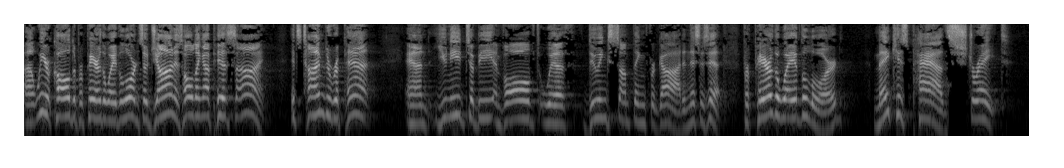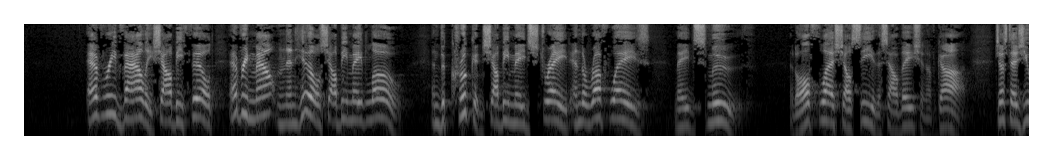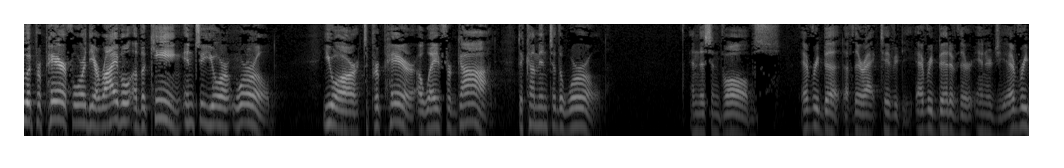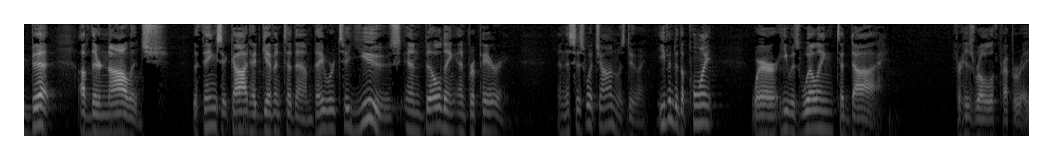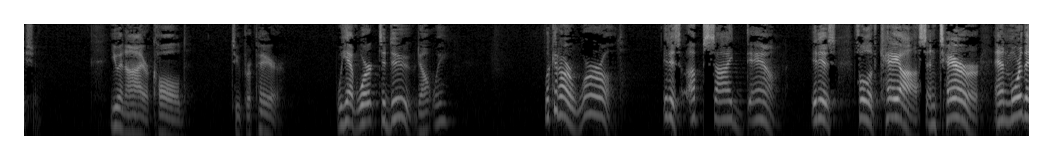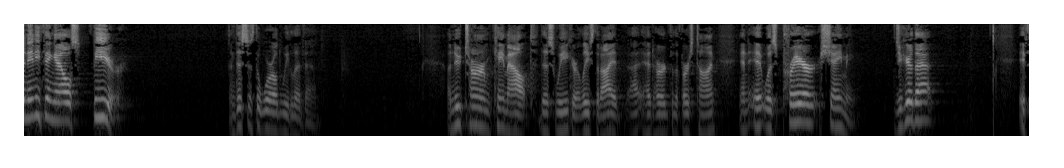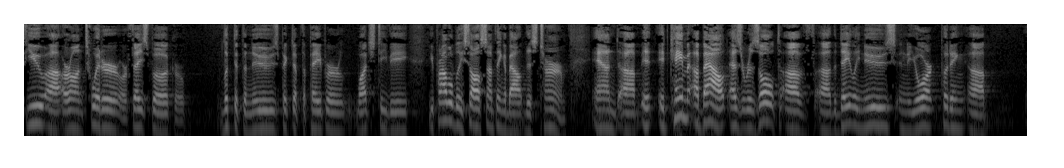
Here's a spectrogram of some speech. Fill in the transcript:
uh, we are called to prepare the way of the Lord, and so John is holding up his sign. It's time to repent. And you need to be involved with doing something for God. And this is it prepare the way of the Lord, make his paths straight. Every valley shall be filled, every mountain and hill shall be made low, and the crooked shall be made straight, and the rough ways made smooth. And all flesh shall see the salvation of God. Just as you would prepare for the arrival of a king into your world you are to prepare a way for God to come into the world. And this involves every bit of their activity, every bit of their energy, every bit of their knowledge, the things that God had given to them, they were to use in building and preparing. And this is what John was doing, even to the point where he was willing to die for his role of preparation. You and I are called to prepare. We have work to do, don't we? Look at our world. It is upside down. It is full of chaos and terror and, more than anything else, fear. And this is the world we live in. a new term came out this week, or at least that I had, heard for the first time, and it was prayer shaming. Did you hear that? If you uh, are on Twitter or Facebook or looked at the news, picked up the paper, watched TV, you probably saw something about this term. And uh, it, it, came about as a result of uh, the Daily News in New York putting uh,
